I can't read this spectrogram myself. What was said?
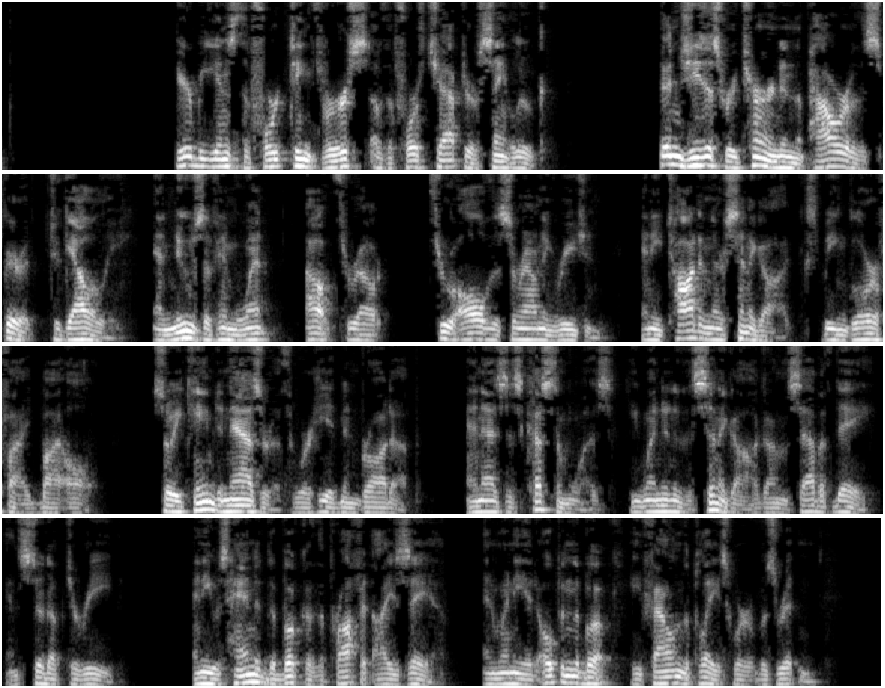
Here begins the 14th verse of the fourth chapter of St. Luke. Then Jesus returned in the power of the Spirit to Galilee, and news of him went out throughout through all the surrounding region, and he taught in their synagogues, being glorified by all. So he came to Nazareth, where he had been brought up. And as his custom was, he went into the synagogue on the Sabbath day and stood up to read. And he was handed the book of the prophet Isaiah. And when he had opened the book, he found the place where it was written,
